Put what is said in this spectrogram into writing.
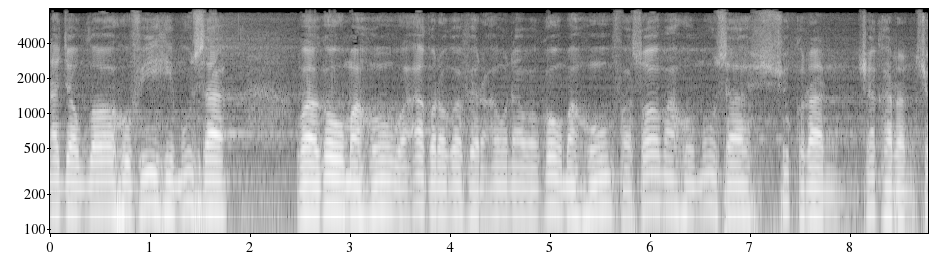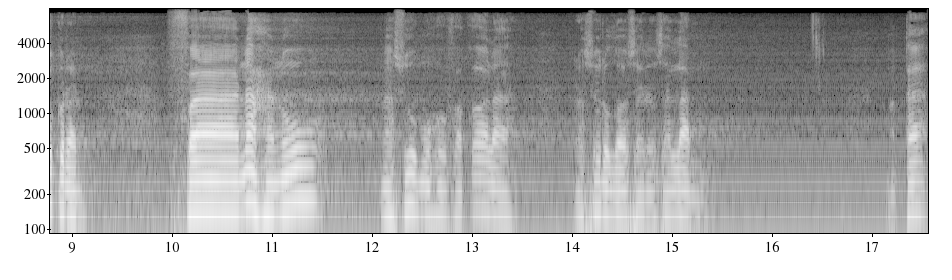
najallahu fihi Musa wa qaumahu wa aghraqa fir'auna wa qaumahu fasamahu Musa syukran syakaran syukran fa nahnu nasumuhu faqala Rasulullah SAW maka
